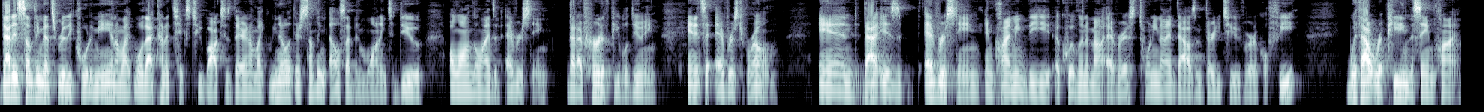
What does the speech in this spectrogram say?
that is something that's really cool to me. And I'm like, well, that kind of ticks two boxes there. And I'm like, you know what? There's something else I've been wanting to do along the lines of Everesting that I've heard of people doing, and it's an Everest Roam. And that is Everesting and climbing the equivalent of Mount Everest, 29,032 vertical feet, without repeating the same climb.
